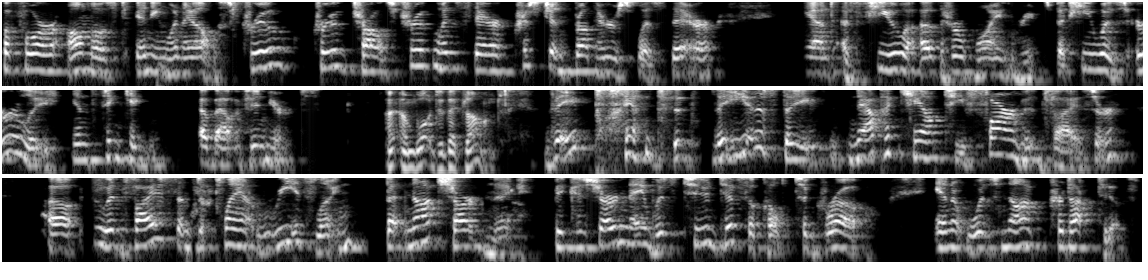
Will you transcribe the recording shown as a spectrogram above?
before almost anyone else. Krug, Krug, Charles Krug was there, Christian Brothers was there, and a few other wineries. But he was early in thinking about vineyards. And what did they plant? They planted, they used the Napa County Farm Advisor, uh, who advised them to plant Riesling, but not Chardonnay, because Chardonnay was too difficult to grow and it was not productive.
